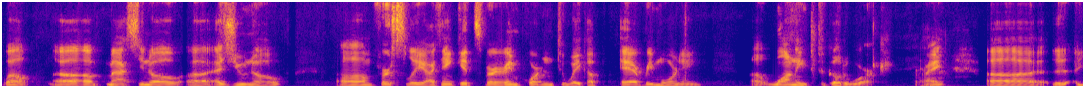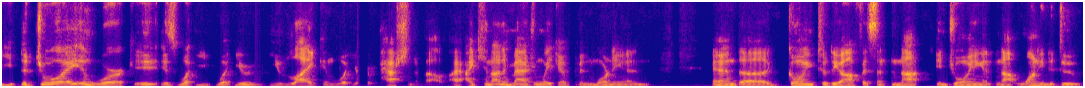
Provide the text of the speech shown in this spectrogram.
Well, uh, Max, you know, uh, as you know, um, firstly, I think it's very important to wake up every morning uh, wanting to go to work, right? Yeah uh, the, the, joy in work is, what you, what you you like and what you're passionate about. I, I cannot imagine waking up in the morning and and uh, going to the office and not enjoying and not wanting to do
